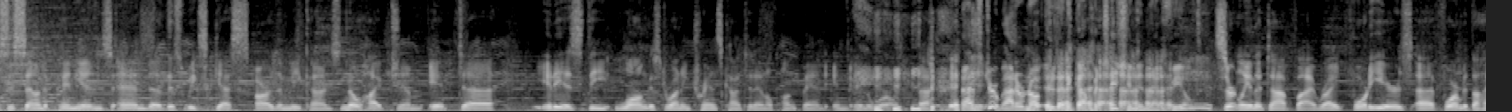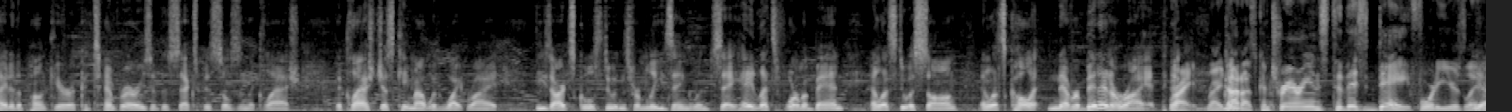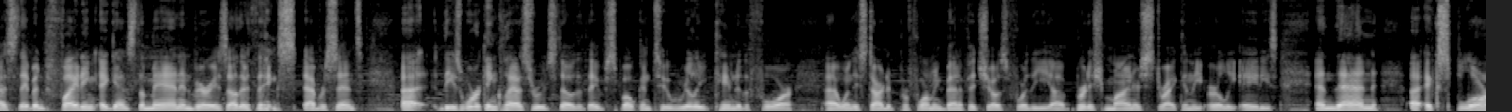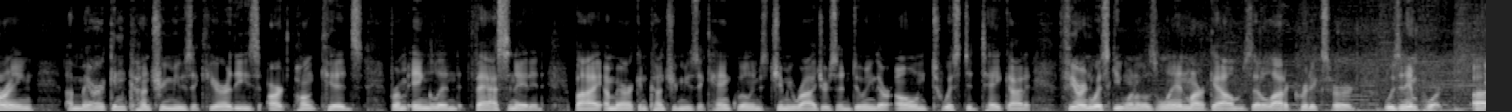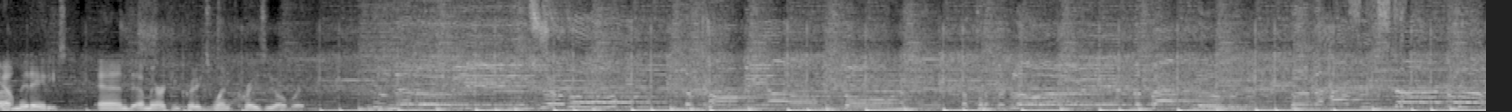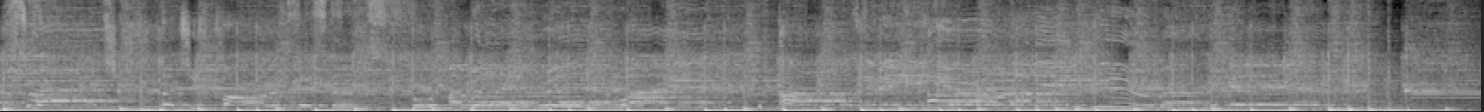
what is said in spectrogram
This is Sound Opinions, and uh, this week's guests are the Mekons. No hype, Jim. It uh, it is the longest running transcontinental punk band in, in the world. That's true. I don't know if there's any competition in that field. certainly in the top five, right? 40 years, uh, formed at the height of the punk era, contemporaries of the Sex Pistols and the Clash. The Clash just came out with White Riot. These art school students from Leeds, England say, hey, let's form a band and let's do a song and let's call it Never Been in a Riot. Right, right. Not us. Contrarians to this day, 40 years later. Yes, they've been fighting against the man and various other things ever since. Uh, these working class roots, though, that they've spoken to really came to the fore uh, when they started performing benefit shows for the uh, British miners' strike in the early 80s. And then uh, exploring American country music. Here are these art punk kids from England fascinated by American country music. Hank Williams, Jimmie Rodgers, and doing their own twisted take on it. Fear and Whiskey, one of those landmark albums that a lot of critics heard, was an import, uh, Yeah. mid 80s. And American critics went crazy over it.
